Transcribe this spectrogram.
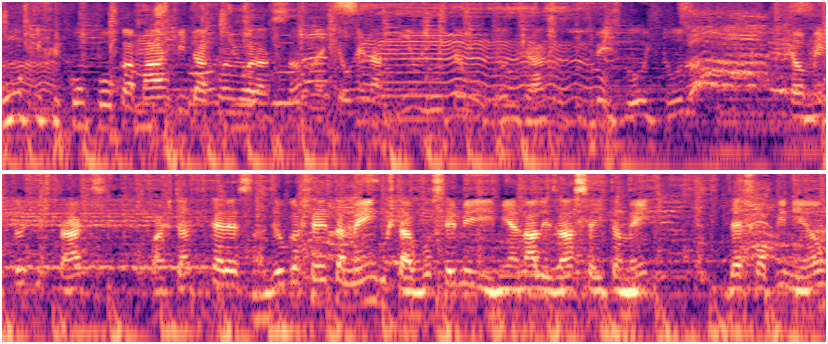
Um que ficou um pouco à margem da comemoração, né, que é o Renatinho, e o outro é o Jackson, que fez gol e tudo. Realmente dois destaques bastante interessantes. Eu gostaria também, Gustavo, você me, me analisasse aí também, dessa opinião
